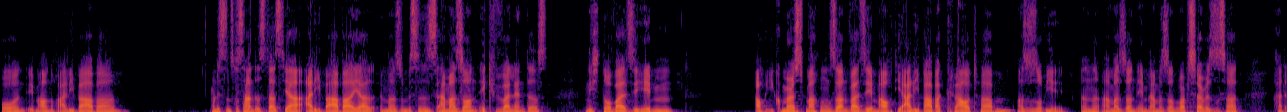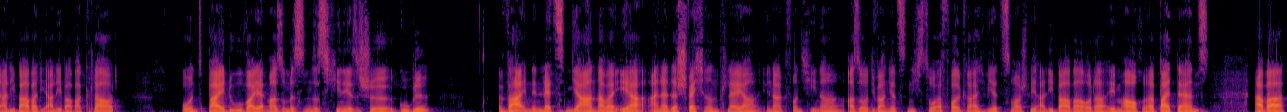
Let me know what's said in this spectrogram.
und eben auch noch Alibaba. Und das Interessante ist, dass ja Alibaba ja immer so ein bisschen das Amazon-Äquivalent ist. Nicht nur, weil sie eben auch E-Commerce machen, sondern weil sie eben auch die Alibaba Cloud haben. Also so wie ne, Amazon eben Amazon Web Services hat, hat Alibaba die Alibaba Cloud. Und Baidu war ja immer so ein bisschen das chinesische Google, war in den letzten Jahren aber eher einer der schwächeren Player innerhalb von China. Also die waren jetzt nicht so erfolgreich wie jetzt zum Beispiel Alibaba oder eben auch äh, ByteDance. Aber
